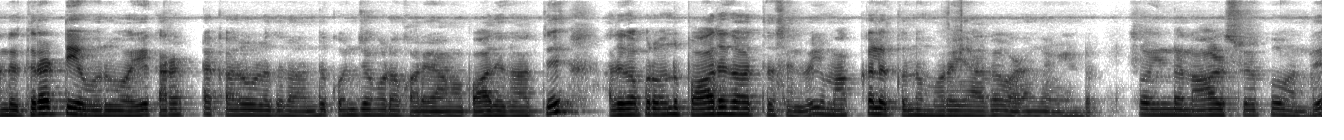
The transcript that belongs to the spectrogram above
அந்த திரட்டிய வருவாயை கரெக்டாக கருவூலத்தில் வந்து கொஞ்சம் கூட குறையாமல் பாதுகாத்து அதுக்கப்புறம் வந்து பாதுகாத்த செல்வை மக்களுக்கு வந்து முறையாக வழங்க வேண்டும். ஸோ இந்த நாலு ஸ்டெப்பு வந்து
